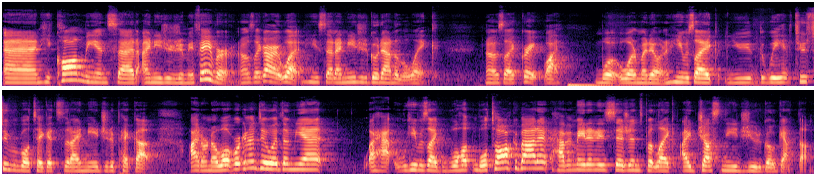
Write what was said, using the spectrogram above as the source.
And he called me and said, I need you to do me a favor. And I was like, all right, what? And he said, I need you to go down to the Linc. And I was like, great, why? What, what am I doing? And he was like, you, we have two Super Bowl tickets that I need you to pick up. I don't know what we're going to do with them yet. Ha- he was like, we'll, we'll talk about it. Haven't made any decisions, but like, I just need you to go get them.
